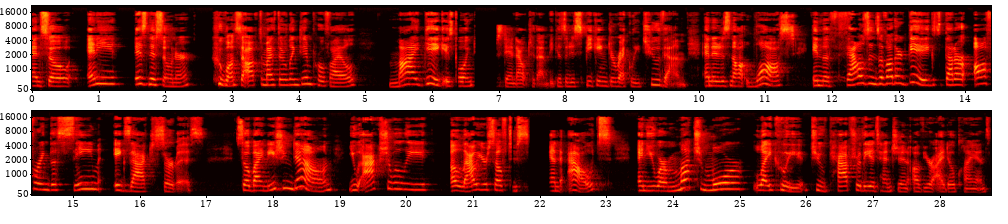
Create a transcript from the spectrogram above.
And so any business owner who wants to optimize their LinkedIn profile, my gig is going to stand out to them because it is speaking directly to them and it is not lost in the thousands of other gigs that are offering the same exact service. So by niching down, you actually allow yourself to stand out and you are much more likely to capture the attention of your ideal clients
